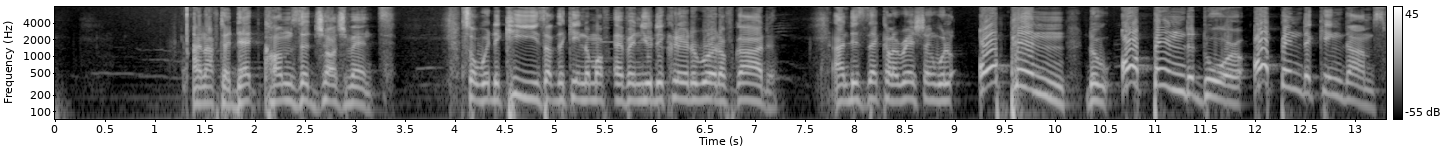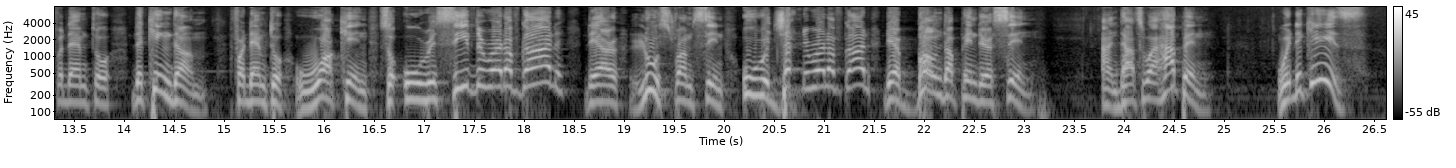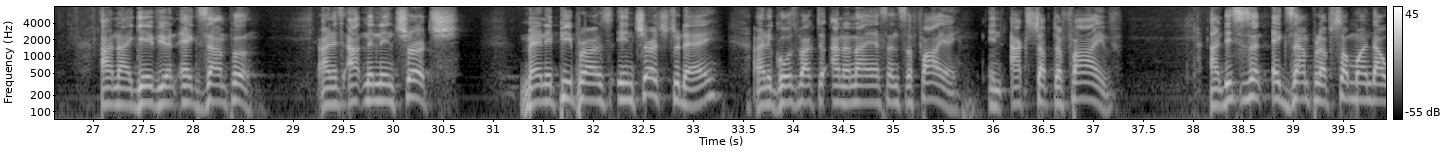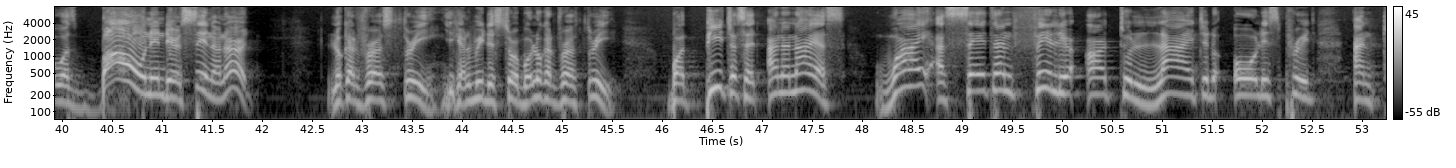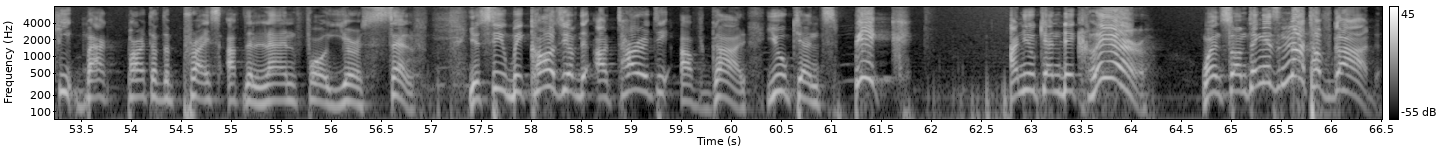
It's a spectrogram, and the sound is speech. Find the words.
And after that comes the judgment. So, with the keys of the kingdom of heaven, you declare the word of God. And this declaration will open the open the door, open the kingdoms for them to, the kingdom for them to walk in. So who receive the word of God, they are loose from sin. Who reject the word of God, they're bound up in their sin. And that's what happened with the keys. And I gave you an example. And it's happening in church. Many people are in church today, and it goes back to Ananias and Sapphira in Acts chapter 5. And this is an example of someone that was bound in their sin on earth. Look at verse 3. You can read the story, but look at verse 3. But Peter said, Ananias, why has Satan filled your heart to lie to the Holy Spirit and keep back part of the price of the land for yourself? You see, because you have the authority of God, you can speak and you can declare when something is not of God.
